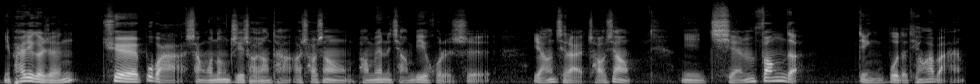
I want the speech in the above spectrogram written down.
你拍这个人，却不把闪光灯直接朝向他，而朝向旁边的墙壁，或者是扬起来朝向你前方的顶部的天花板，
